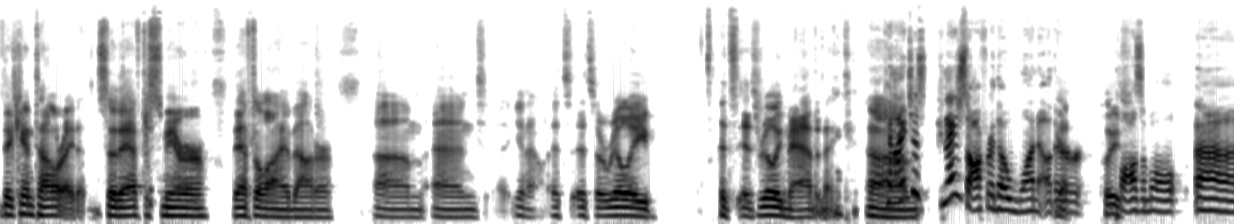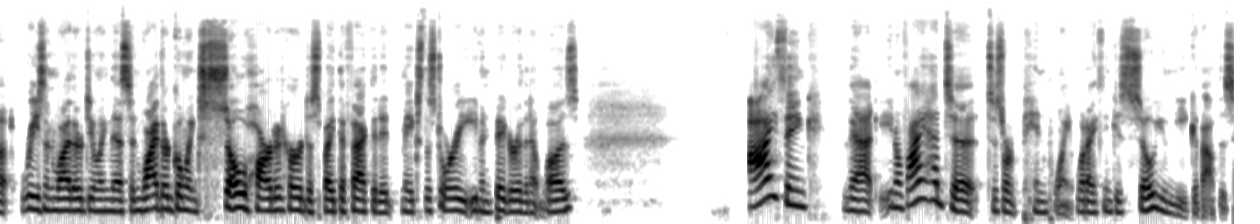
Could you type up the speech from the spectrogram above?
they can't tolerate it. So they have to smear her. They have to lie about her. Um, and you know, it's it's a really it's it's really maddening. Um, can I just can I just offer though one other yeah, plausible uh, reason why they're doing this and why they're going so hard at her, despite the fact that it makes the story even bigger than it was. I think that you know if I had to to sort of pinpoint what I think is so unique about this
